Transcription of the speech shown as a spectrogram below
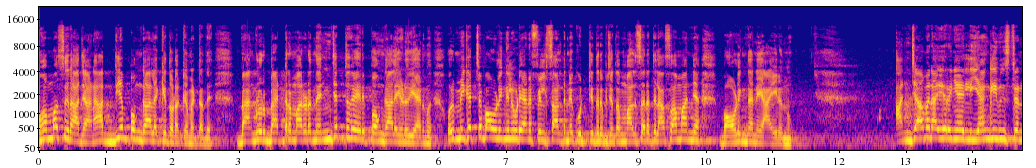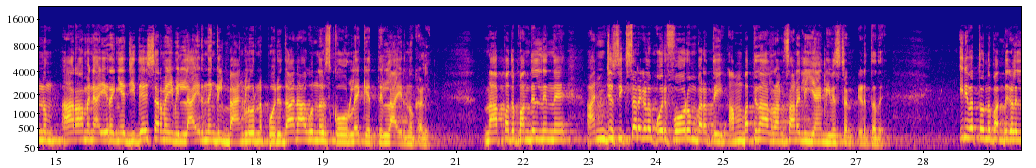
മുഹമ്മദ് സിറാജാണ് ആദ്യം പൊങ്കാലയ്ക്ക് തുടക്കമിട്ടത്. ബാംഗ്ലൂർ ബാറ്റർമാരുടെ നെഞ്ചത്ത് കയറി പൊങ്കാലയിടുകയായിരുന്നു. ഒരു മികച്ച ബൗളിങ്ങിലൂടെയാണ് ഫിൽസാൾട്ടിനെ കുറ്റി തെറിപ്പിച്ചത് മത്സരത്തിൽ അസാമാന്യ ബൗളിംഗ് തന്നെയായിരുന്നു. അഞ്ചാമനായി ഇറങ്ങിയ ലിയാങ് ലിവിങ്സ്റ്റണും ആറാമനായി ഇറങ്ങിയ ജിതേഷ് ശർമ്മയും ഇല്ലായിരുന്നെങ്കിൽ ബാംഗ്ലൂരിന് പൊരുതാനാകുന്ന ഒരു സ്കോറിലേക്ക് എത്തില്ലായിരുന്നു കളി. നാൽപ്പത് പന്തിൽ നിന്ന് അഞ്ച് സിക്സറുകളും ഒരു ഫോറും പറത്തി അമ്പത്തിനാല് റൺസാണ് ലിയാങ് ലിവിസ്റ്റൺ എടുത്തത്. ഇരുപത്തൊന്ന് പന്തുകളിൽ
